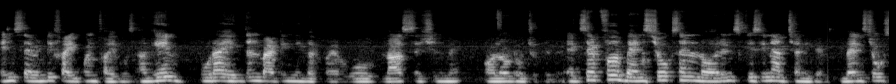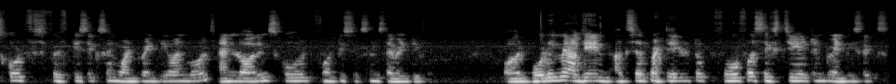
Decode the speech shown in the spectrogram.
in 75.5 overs again पूरा एक दिन बैटिंग नहीं कर पाया वो लास्ट सेशन में। ऑल आउट हो चुके थे। Except for Ben Stokes and Lawrence किसी ने अच्छा नहीं खेला। Ben Stokes scored 56 and 121 balls and Lawrence scored 46 and 74 और बॉलिंग में again Axar Patel took 4 for 68 and 26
